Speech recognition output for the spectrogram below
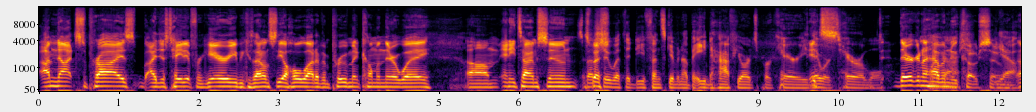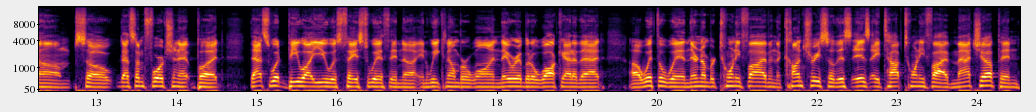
I'm not surprised. I just hate it for Gerry because I don't see a whole lot of improvement coming their way um, anytime soon. Especially, especially, with the defense giving up eight and a half yards per carry. They were terrible. They're going to have a new coach soon. Yeah. Um, so that's unfortunate, but that's what BYU was faced with in uh, in week number one. They were able to walk out of that uh, with the win. They're number 25 in the country, so this is a top 25 matchup, and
